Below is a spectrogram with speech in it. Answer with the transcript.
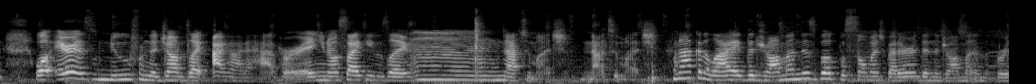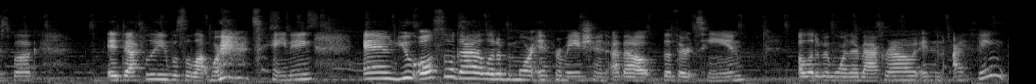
well, Eros knew from the jump, like, I gotta have her. And, you know, Psyche was like, mm, not too much, not too much. I'm not gonna lie, the drama in this book was so much better than the drama in the first book. It definitely was a lot more entertaining. And you also got a little bit more information about the 13 a little bit more of their background and I think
